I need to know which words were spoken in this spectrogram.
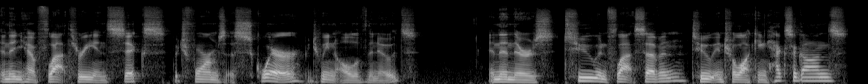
And then you have flat three and six, which forms a square between all of the notes. And then there's two and flat seven, two interlocking hexagons,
